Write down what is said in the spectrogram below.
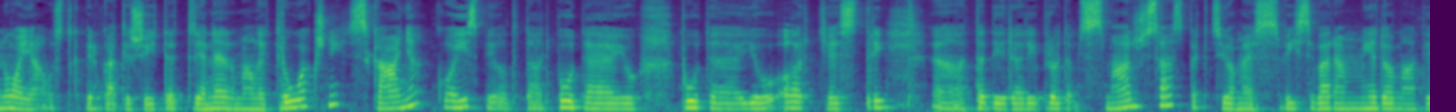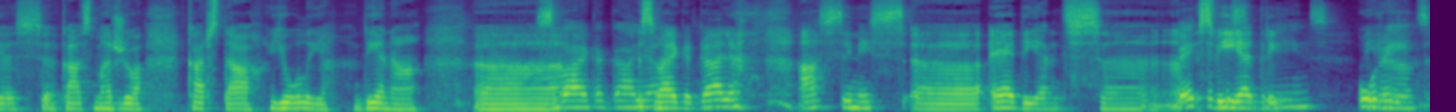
nojaust, ka pirmkārt ir šī te, tie nenormālie trokšņi, skaņa, ko izpilda tādi pūtēju, pūtēju orķestri, Tad ir arī, protams, smaržas aspekts, jo mēs visi varam iedomāties, kā smaržo karstā jūlija dienā. Svaiga gaļa. Svaiga gaļa, asinis, ēdiens, sviedri. Vīns urīns,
